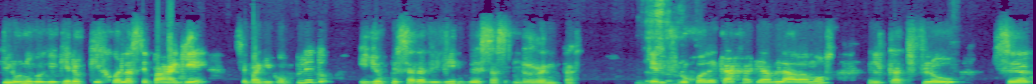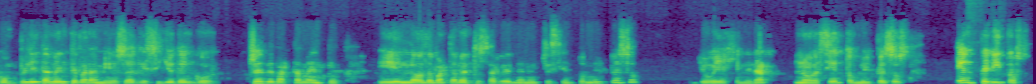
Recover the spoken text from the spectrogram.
que lo único que quiero es que ojalá se pague, se pague completo y yo empezar a vivir de esas rentas. Que el flujo de caja que hablábamos, el cash flow, sea completamente para mí. O sea que si yo tengo tres departamentos y los departamentos se arriendan en 300 mil pesos, yo voy a generar 900 mil pesos enteritos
